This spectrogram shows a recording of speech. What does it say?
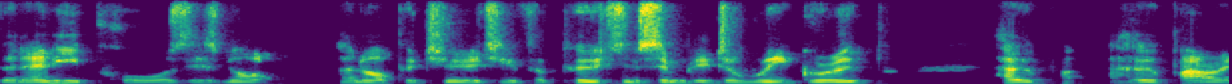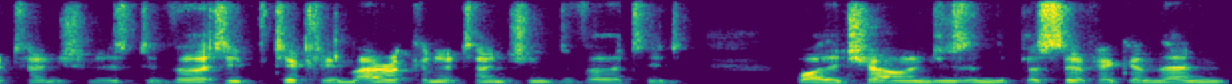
that any pause is not an opportunity for Putin simply to regroup, hope, hope our attention is diverted, particularly American attention, diverted by the challenges in the Pacific, and then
